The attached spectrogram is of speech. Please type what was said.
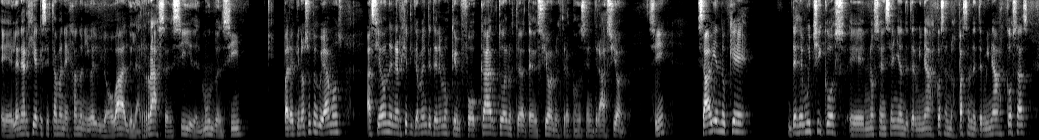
eh, la energía que se está manejando a nivel global, de la raza en sí, del mundo en sí, para que nosotros veamos hacia dónde energéticamente tenemos que enfocar toda nuestra atención, nuestra concentración, ¿sí? Sabiendo que desde muy chicos eh, nos enseñan determinadas cosas, nos pasan determinadas cosas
